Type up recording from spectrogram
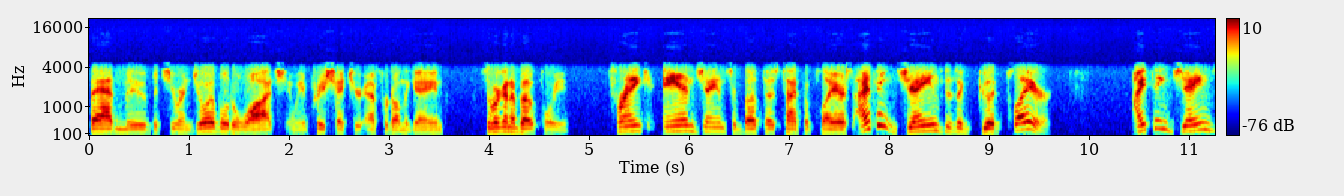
bad move, but you were enjoyable to watch, and we appreciate your effort on the game. So we're going to vote for you. Frank and James are both those type of players. I think James is a good player. I think James'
